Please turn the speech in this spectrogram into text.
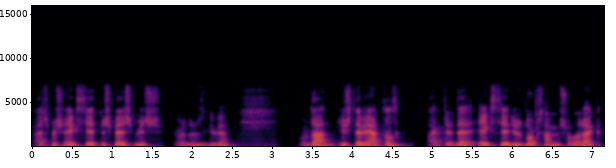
Kaçmış? Eksi 75'miş. Gördüğünüz gibi. Buradan işlemi yaptığınız takdirde eksi 795 olarak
